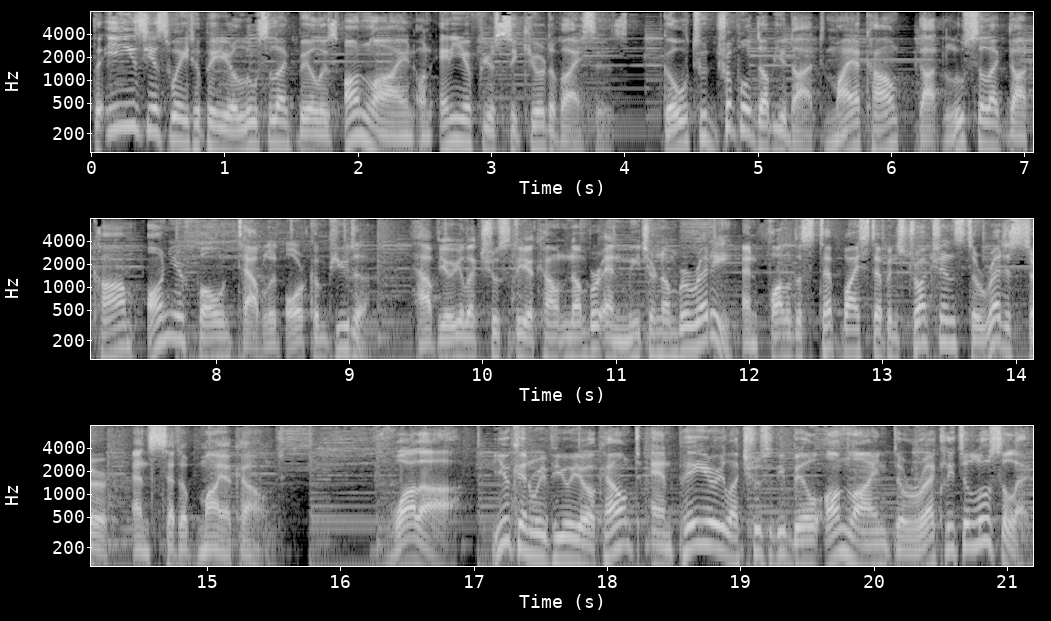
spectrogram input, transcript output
The easiest way to pay your Lucelect bill is online on any of your secure devices. Go to www.myaccount.lucelect.com on your phone, tablet, or computer. Have your electricity account number and meter number ready and follow the step-by-step instructions to register and set up My Account. Voila! You can review your account and pay your electricity bill online directly to Lucelect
